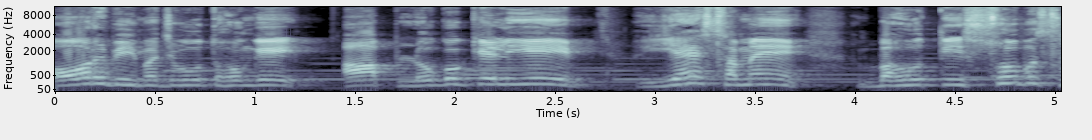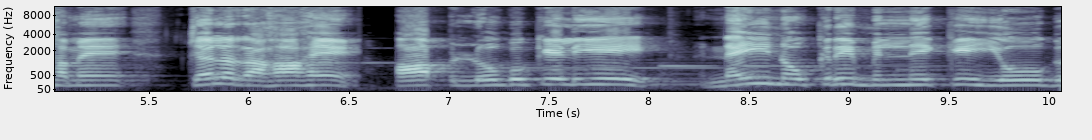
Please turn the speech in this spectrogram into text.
और भी मज़बूत होंगे। आप लोगों के लिए यह समय बहुत ही शुभ समय चल रहा है। आप लोगों के लिए नई नौकरी मिलने के योग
